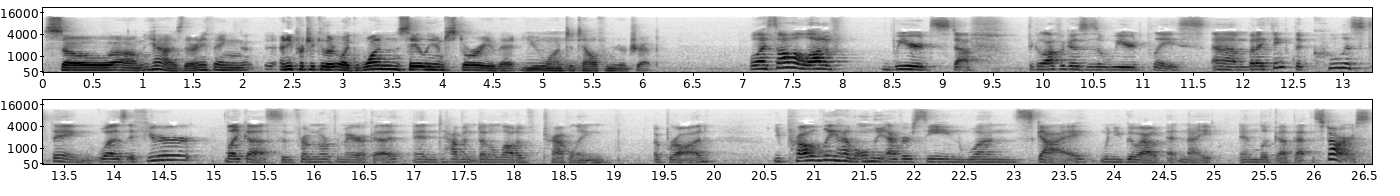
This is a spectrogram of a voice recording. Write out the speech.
So um, yeah, is there anything, any particular, like one salient story that you want to tell from your trip? Well, I saw a lot of weird stuff. The Galapagos is a weird place. Um, but I think the coolest thing was if you're like us and from North America and haven't done a lot of traveling abroad, you probably have only ever seen one sky when you go out at night and look up at the stars.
